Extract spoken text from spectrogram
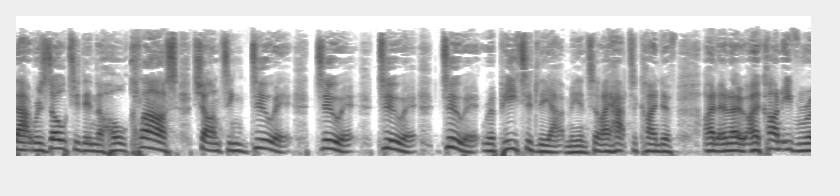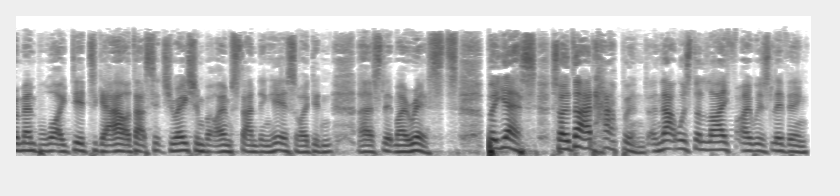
that resulted in the whole class chanting, do it, do it, do it, do it, repeatedly at me until I had to kind of, I don't know, I can't even remember what I did to get out of that situation, but I'm standing here so I didn't uh, slit my wrists. But yes, so that had happened and that was the life I was living.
